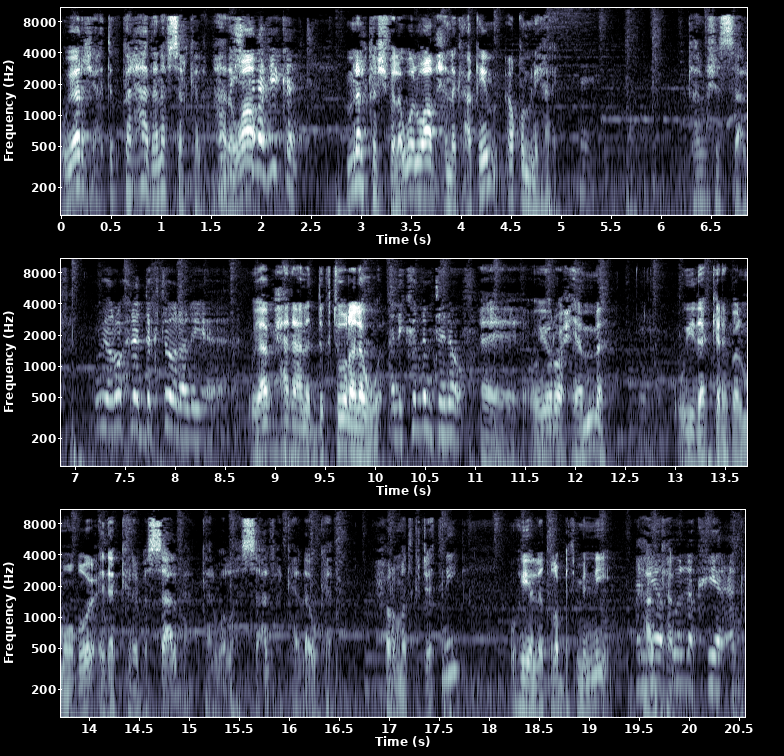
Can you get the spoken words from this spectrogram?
ويرجع تقول هذا نفس الكلام. هذا واضح. فيك أنت؟ من الكشف الأول واضح إنك عقيم عقم نهائي. إيه. قال وش السالفة؟ ويروح للدكتور اللي ويبحث عن الدكتور الأول. اللي كلمته نوف إيه ويروح يمه ويذكره بالموضوع يذكره بالسالفة. قال والله السالفة كذا وكذا حرمتك جتني وهي اللي طلبت مني هالكلام. لك هي العقل.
